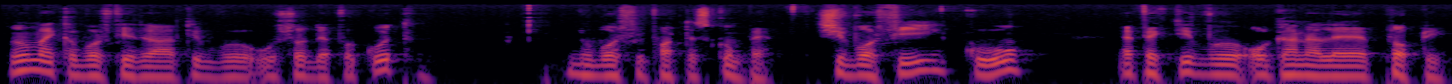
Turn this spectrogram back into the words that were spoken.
nu numai că vor fi relativ ușor de făcut, nu vor fi foarte scumpe și vor fi cu efectiv organele proprii.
